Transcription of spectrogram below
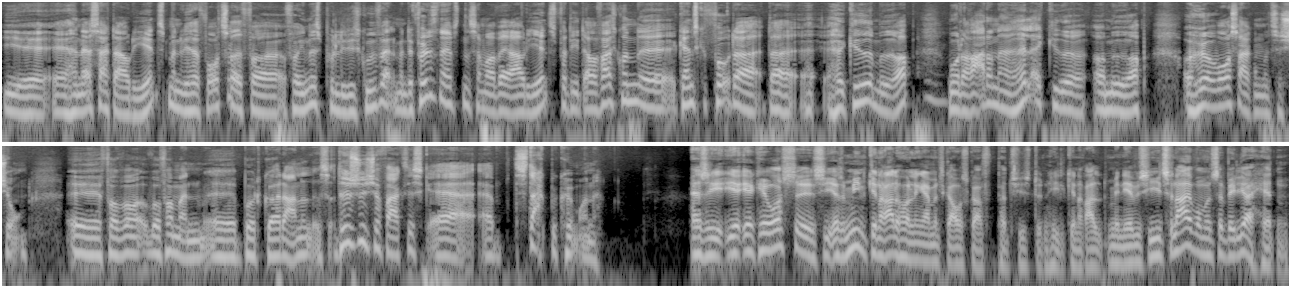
i øh, jeg havde nær sagt audiens, men vi havde foretrædet for, for indrigspolitisk udvalg, men det føltes næsten som at være audiens, fordi der var faktisk kun øh, ganske få, der, der havde givet at møde op. Moderaterne havde heller ikke givet at møde op og høre vores argumentation øh, for, hvor, hvorfor man øh, burde gøre det anderledes. Og det synes jeg faktisk er, er stærkt bekymrende. Altså, jeg, jeg kan jo også øh, sige, altså min generelle holdning er, at man skal afskaffe partistøtten helt generelt, men jeg vil sige, til nej, hvor man så vælger at have den, øh,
